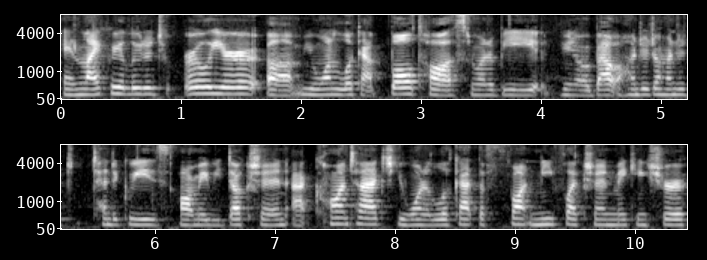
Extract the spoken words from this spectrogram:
And like we alluded to earlier, um, you want to look at ball toss. You want to be, you know, about 100 to 110 degrees arm abduction at contact. You want to look at the front knee flexion, making sure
